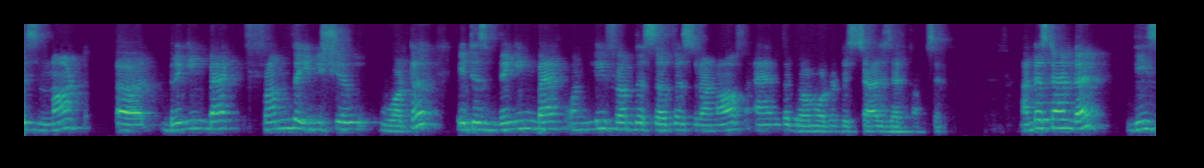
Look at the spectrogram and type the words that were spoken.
is not uh, bringing back from the initial water it is bringing back only from the surface runoff and the groundwater discharge that comes in understand that these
